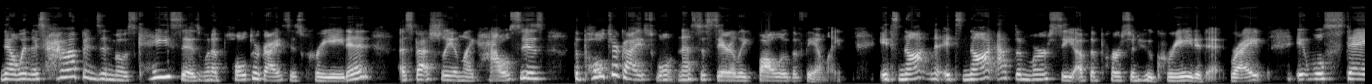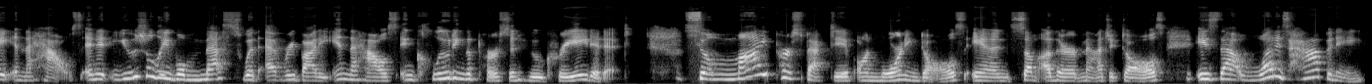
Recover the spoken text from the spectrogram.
Now, when this happens in most cases, when a poltergeist is created, especially in like houses, the poltergeist won't necessarily follow the family. It's not it's not at the mercy of the person who created it, right? It will stay in the house and it usually will mess with everybody in the house including the person who created it. So, my perspective on mourning dolls and some other magic dolls is that what is happening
